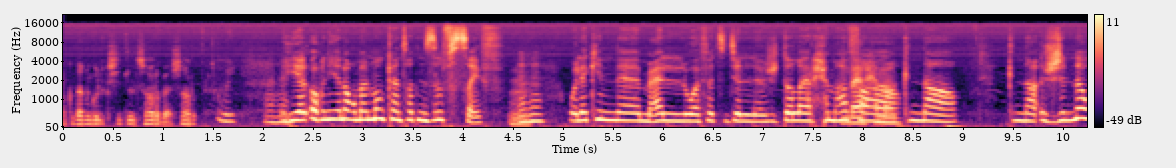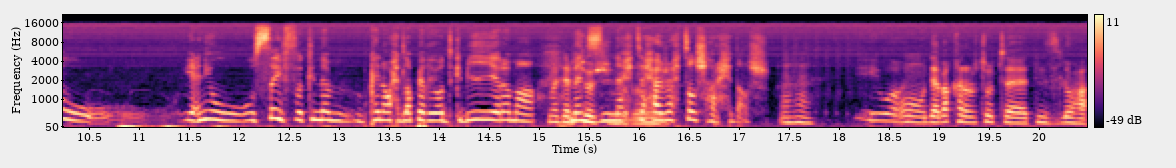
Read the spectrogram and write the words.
نقدر نقول لك شي 3 شهور 4 شهور هي الأغنية normalement كانت غتنزل في الصيف. ولكن مع الوفاة ديال جدة الله يرحمها. فكنا كنا أجلنا و يعني والصيف كنا بقينا واحد la période كبيرة ما ما نزلنا. حتى حاجة حتى لشهر 11 مهم. ايوا ودابا قررتوا تنزلوها.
